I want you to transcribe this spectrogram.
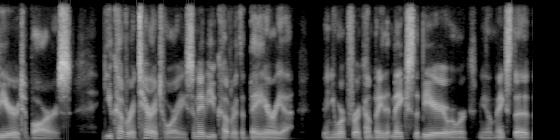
beer to bars. You cover a territory, so maybe you cover the Bay Area and you work for a company that makes the beer or works, you know, makes the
